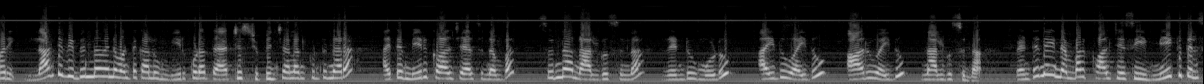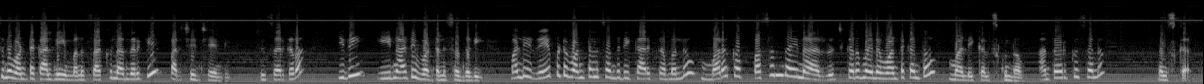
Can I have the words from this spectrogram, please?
మరి ఇలాంటి విభిన్నమైన వంటకాలు మీరు కూడా తయారు చేసి చూపించాలనుకుంటున్నారా? అయితే మీరు కాల్ చేయాల్సిన నంబర్ సున్నా నాలుగు సున్నా రెండు మూడు ఐదు ఐదు ఆరు ఐదు నాలుగు సున్నా. వెంటనే ఈ నంబర్ కాల్ చేసి మీకు తెలిసిన వంటకాల్ని మన సఖులందరికీ పరిచయం చేయండి. చూసారు కదా? ఇది ఈనాటి వంటల సందడి. మళ్ళీ రేపటి వంటల సందడి కార్యక్రమంలో మరొక పసందైన రుచికరమైన వంటకంతో మళ్ళీ కలుసుకుందాం. అంతవరకు సెలవు. నమస్కారం.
